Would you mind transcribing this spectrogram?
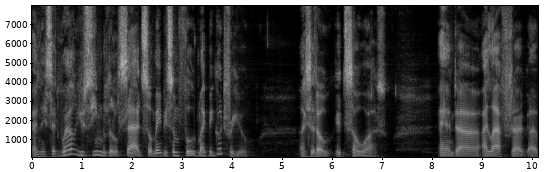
And they said, Well, you seem a little sad, so maybe some food might be good for you. I said, Oh, it so was. And uh, I left. Uh, uh,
